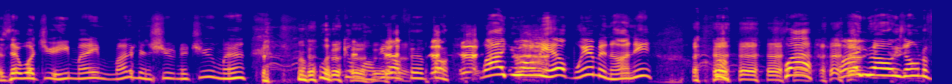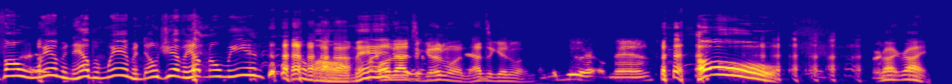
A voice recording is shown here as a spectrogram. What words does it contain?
is that what you? He may might have been shooting at you, man. Come on, get off that phone. Why you only help women, honey? Why? Why are you always on the phone with women, helping women? Don't you ever help no men? Come on, man. oh that's a good one that's a good one I do help, man. Oh, right, right.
